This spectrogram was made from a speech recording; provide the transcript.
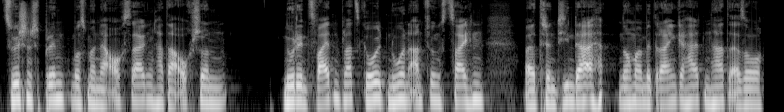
Zwischensprint muss man ja auch sagen, hat er auch schon nur den zweiten Platz geholt, nur in Anführungszeichen, weil Trentin da nochmal mit reingehalten hat. Also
